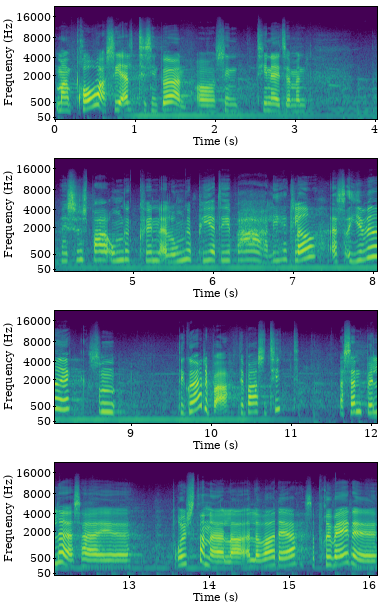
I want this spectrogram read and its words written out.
man prøver at sige alt til sine børn og sine teenager, men, men jeg synes bare, at unge kvinder eller unge piger, det er bare lige glade. Altså, jeg ved ikke, sådan, det gør det bare. Det er bare så tit. At sende billeder af sig øh, brysterne, eller, eller hvad det er. Så private øh,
